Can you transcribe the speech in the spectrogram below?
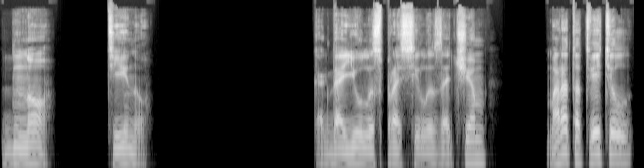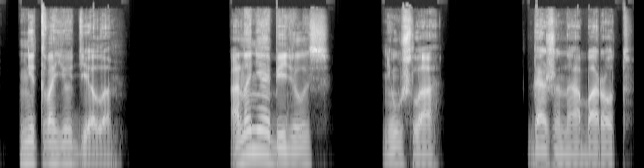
дно, тину. Когда Юла спросила, зачем, Марат ответил не твое дело. Она не обиделась, не ушла, даже наоборот.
